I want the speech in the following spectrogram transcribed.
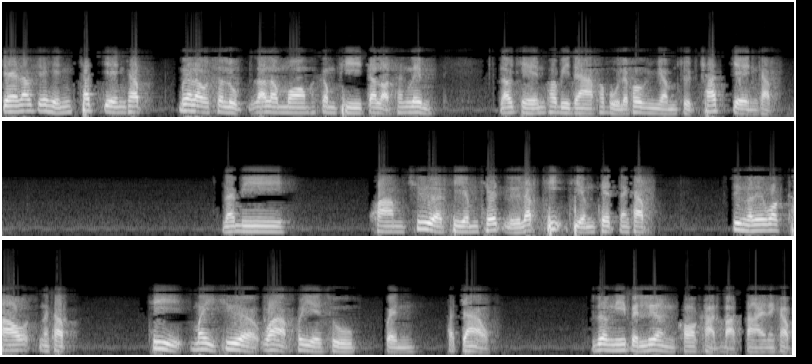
แต่เราจะเห็นชัดเจนครับ เมื่อเราสรุปแล้วเรามองพระคัมภีร์ตลอดทั้งเล่ม เราจะเห็นพระบิดาพระบุตรและพระวิญญาณสุดชัดเจนครับ และมีความเชื่อเทียมเท็จ หรือลัทธิเทียมเท็จนะครับ ซึ่งเราเรียกว่าเขานะครับ ที่ไม่เชื่อว่าพระเยซูเป็นพระเจ้า เรื่องนี้เป็นเรื่องคอขาดบาดตายนะครับ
